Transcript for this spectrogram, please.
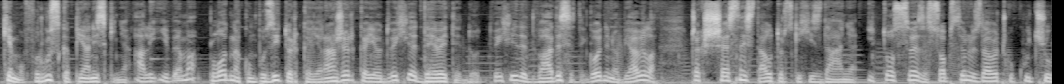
Ekemov, ruska pijaniskinja, ali i veoma plodna kompozitorka i aranžerka je od 2009. do 2020. godine objavila čak 16 autorskih izdanja i to sve za sobstvenu izdavačku kuću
